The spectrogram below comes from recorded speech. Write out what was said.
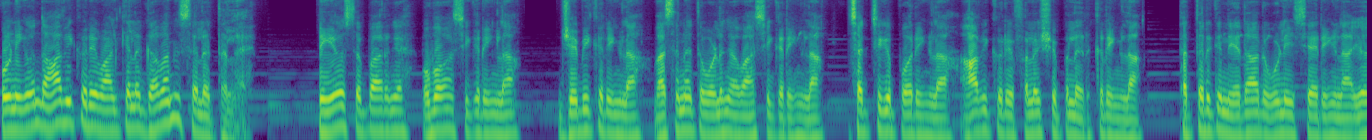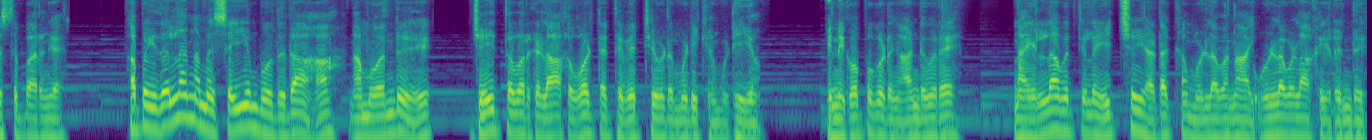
நீங்க வந்து ஆவிக்குரிய வாழ்க்கையில கவனம் செலுத்தல. நீ யோசித்து பாருங்க உபவாசிக்கிறீங்களா? ஜெபிக்கிறீங்களா? வசனத்தை ஒழுங்கா வாசிக்கிறீங்களா? சர்ச்சுக்கு போறீங்களா? ஆவிக்குரிய ஃபெலோஷிப்பில் இருக்கிறீங்களா? கத்தருக்குன்னு ஏதாவது ஊழி செய்றீங்களா? யோசித்து பாருங்க. அப்ப இதெல்லாம் நம்ம செய்யும் போது தான் நம்ம வந்து ஜெயித்தவர்களாக ஓட்டத்தை வெற்றியோட முடிக்க முடியும். இன்னைக்கு ஒப்பு கொடுங்க ஆண்டவரே நான் எல்லாவற்றிலும் இச்சை அடக்கம் உள்ளவனாய் உள்ளவளாக இருந்து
